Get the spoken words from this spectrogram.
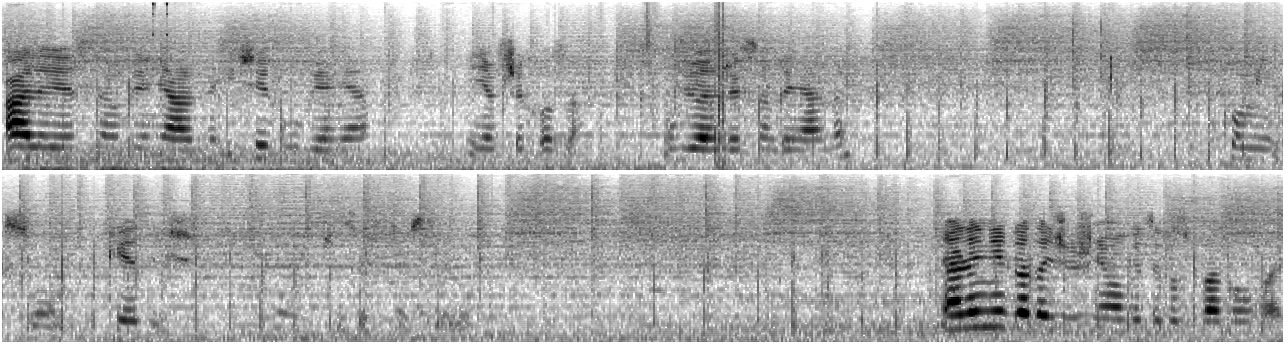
ale jestem genialny i się gubię, nie? I nie przechodzę. Mówiłem, że jestem genialny. Komiksu kiedyś. Czy coś w tym stylu. Ale nie gadaj, że już nie mogę tego zbagować.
